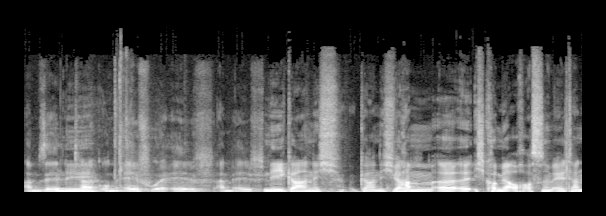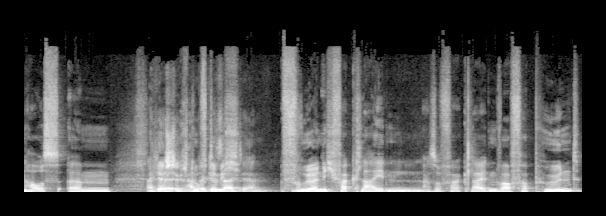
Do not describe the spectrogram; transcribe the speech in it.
am selben nee. Tag um 11.11 Uhr am 11. Nee, gar nicht, gar nicht. Wir ja. haben, äh, ich komme ja auch aus einem Elternhaus. Ähm, Ach ja, stimmt, ich durfte gesagt, mich ja. früher nicht verkleiden. Mhm. Also verkleiden war verpönt.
